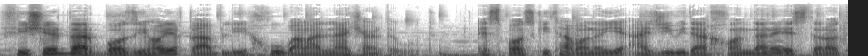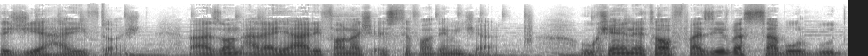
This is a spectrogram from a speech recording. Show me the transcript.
فیشر در بازی های قبلی خوب عمل نکرده بود. اسپاسکی توانایی عجیبی در خواندن استراتژی حریف داشت و از آن علیه حریفانش استفاده می کرد. او که انعطاف پذیر و صبور بود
